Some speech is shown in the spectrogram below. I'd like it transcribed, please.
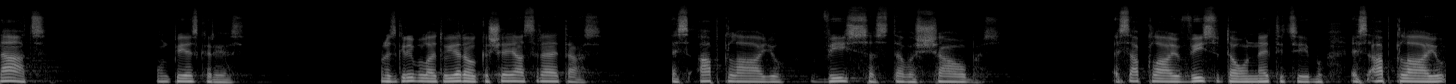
nāc, un pieskaries. Un es gribu, lai tu ieraugi, ka šajās rētās es apklāju visas tavas šaubas. Es apklāju visu tavu neticību, es apklāju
